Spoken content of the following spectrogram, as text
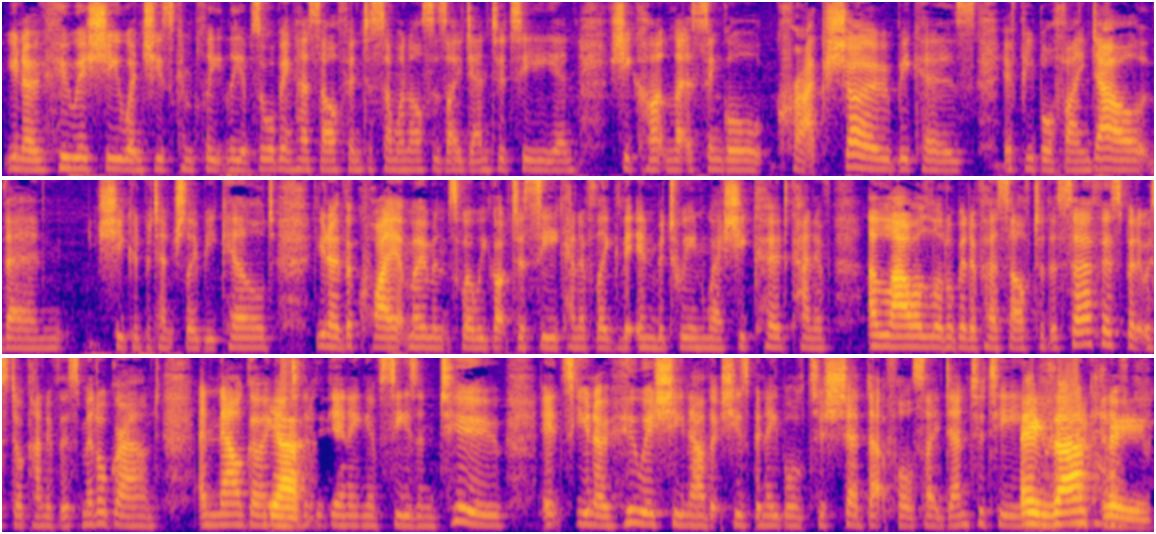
You know, who is she when she's completely absorbing herself into someone else's identity, and she can't let a single crack show because if people find out, then she could potentially be killed. You know, the quiet moments where we got to see kind of like the in between where she could kind of allow a little bit of herself to the surface, but it was still kind of this middle ground. And now going yeah. into the beginning of season two, it's, you know, who is she now that she's been able to shed that false identity? Exactly. Kind of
